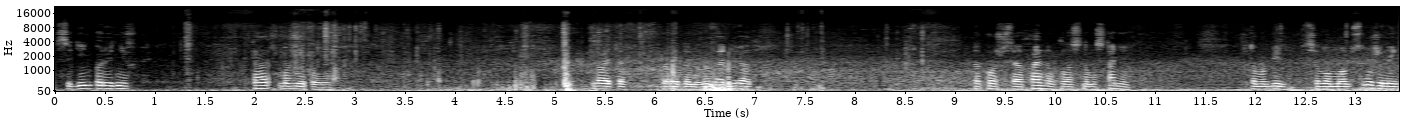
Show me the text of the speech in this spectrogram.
сидінь передніх та магнітолу. Давайте перейдемо на задній ряд. Також все охайно в класному стані. Автомобіль в цілому обслужений,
